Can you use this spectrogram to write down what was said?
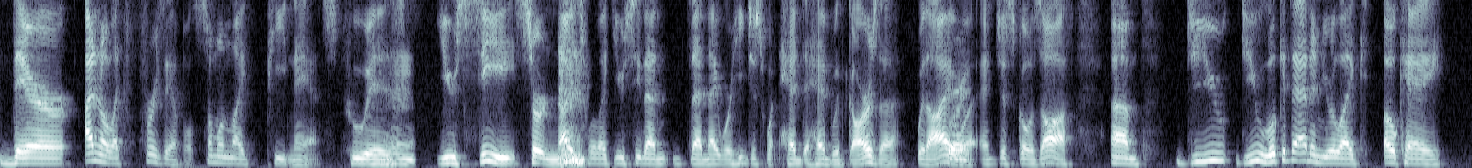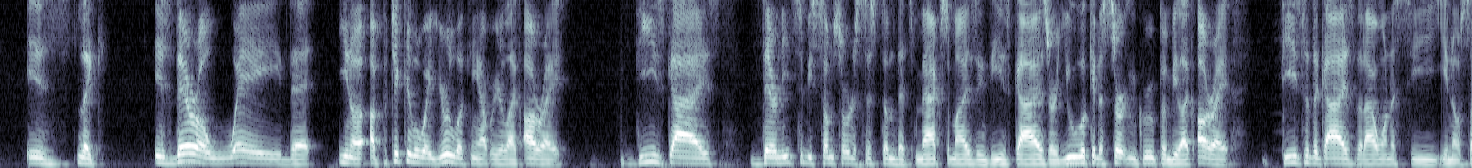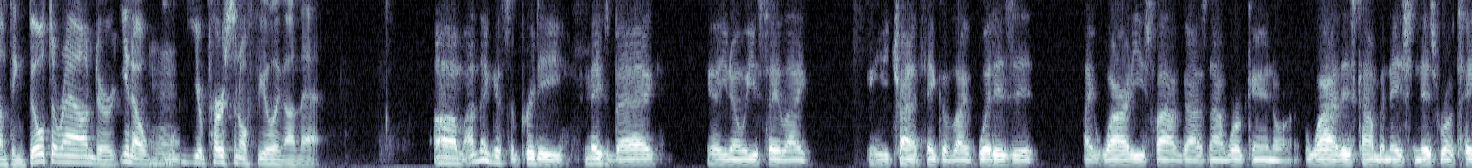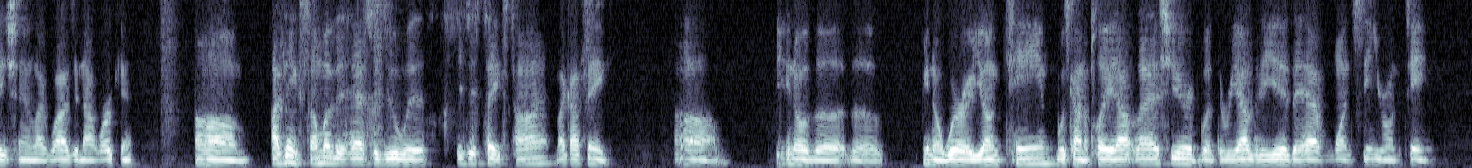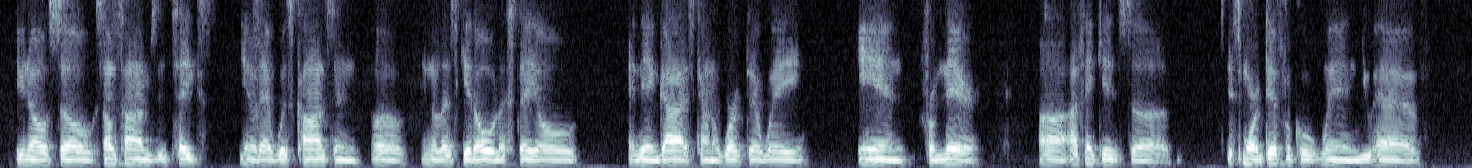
they're I don't know, like for example, someone like Pete Nance, who is, Mhm. you see certain nights where like you see that that night where he just went head to head with Garza with Iowa Right. and just goes off. Um, do you do you look at that and you're like, okay, is like is there a way that you know a particular way you're looking at where you're like, all right, these guys there needs to be some sort of system that's maximizing these guys or you look at a certain group and be like all right these are the guys that i want to see you know something built around or you know Mhm. your personal feeling on that Um, I think it's a pretty mixed bag. You know, you know, when you say like you're trying to think of like what is it, like why are these five guys not working, or why this combination, this rotation, like why is it not working? Um, I think some of it has to do with it just takes time. Like I think, um, you know, the the you know we're a young team was kind of played out last year, but the reality is they have one senior on the team. You know, so sometimes it takes you know that Wisconsin of you know let's get old, let's stay old, and then guys kind of work their way in from there. Uh, I think it's uh, it's more difficult when you have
